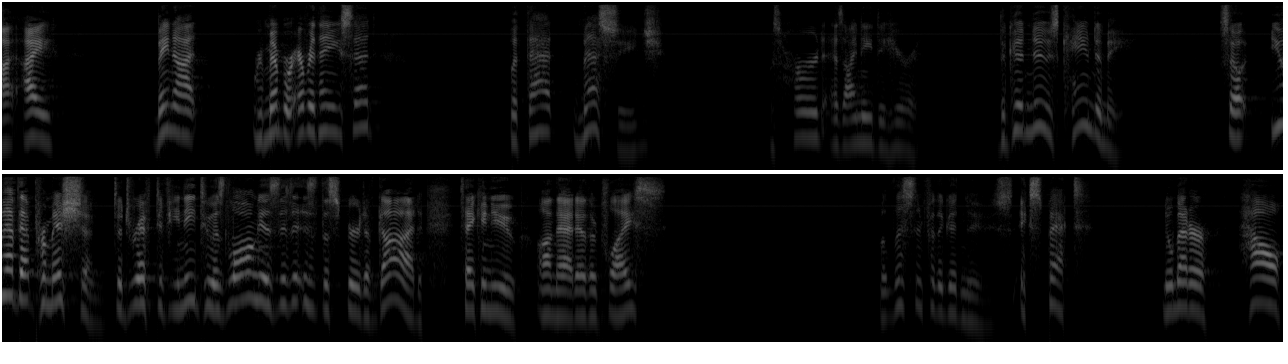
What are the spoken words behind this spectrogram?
I, I may not remember everything he said, but that message was heard as I need to hear it. The good news came to me. So you have that permission to drift if you need to, as long as it is the Spirit of God taking you on that other place. But listen for the good news. Expect, no matter how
